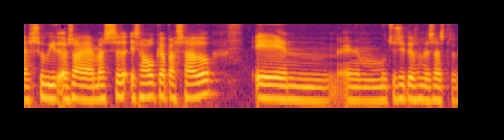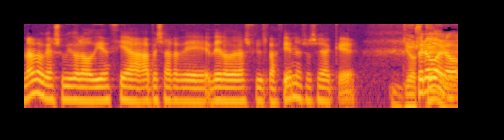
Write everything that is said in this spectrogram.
ha subido, o sea, además es algo que ha pasado en, muchos sitios donde se ha estrenado, que ha subido la audiencia a pesar de, lo de las filtraciones, o sea que... Pero bueno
